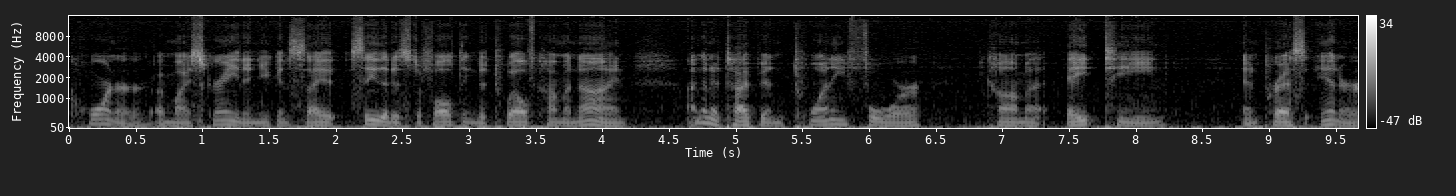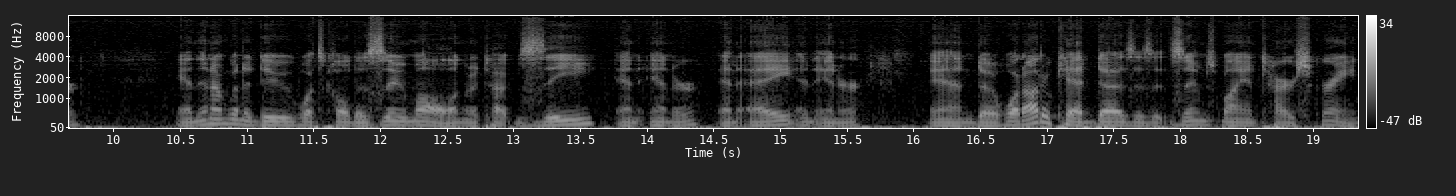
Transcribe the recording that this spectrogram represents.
corner of my screen, and you can say, see that it's defaulting to 12, comma 9. I'm going to type in 24 comma 18 and press enter and then I'm going to do what's called a zoom all. I'm going to type Z and enter and A and enter and uh, what AutoCAD does is it zooms my entire screen.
